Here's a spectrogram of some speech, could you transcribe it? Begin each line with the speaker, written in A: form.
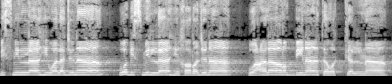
A: بسم الله ولجنا وبسم الله خرجنا وعلى ربنا توكلنا.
